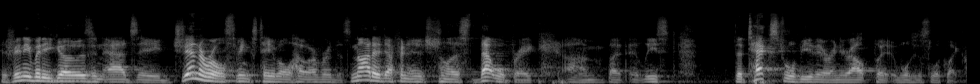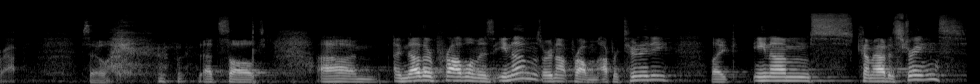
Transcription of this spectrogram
If anybody goes and adds a general Sphinx table, however, that's not a definition list, that will break. Um, but at least the text will be there and your output. It will just look like crap. So that's solved. Um, another problem is enums, or not problem, opportunity. Like enums come out as strings,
